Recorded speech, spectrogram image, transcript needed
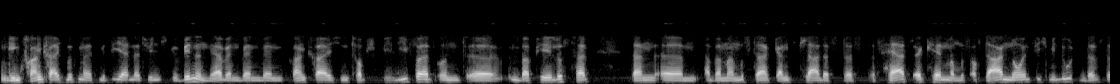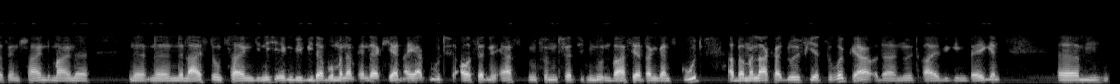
Und gegen Frankreich muss man jetzt mit Sicherheit natürlich nicht gewinnen. Ja? Wenn, wenn, wenn Frankreich ein Topspiel liefert und äh, Mbappé Lust hat, dann, ähm, aber man muss da ganz klar das, das, das Herz erkennen, man muss auch da 90 Minuten, das ist das Entscheidende, mal eine eine, eine, eine Leistung zeigen, die nicht irgendwie wieder, wo man am Ende erklärt, naja gut, außer den ersten 45 Minuten war es ja dann ganz gut, aber man lag halt 0-4 zurück, ja, oder 0-3 wie gegen Belgien. Ähm,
